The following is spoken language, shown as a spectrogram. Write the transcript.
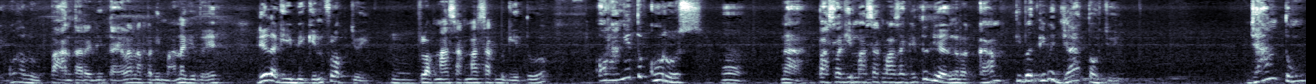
gue lupa antara di Thailand apa di mana gitu ya. Dia lagi bikin vlog cuy. Vlog masak-masak begitu. Orangnya tuh kurus. Nah, nah pas lagi masak-masak itu dia ngerekam tiba-tiba jatuh cuy. Jantung.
